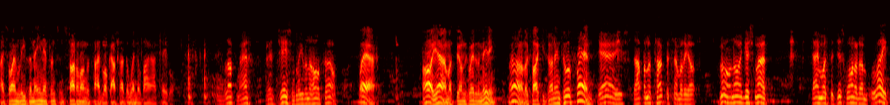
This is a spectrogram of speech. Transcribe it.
I saw him leave the main entrance and start along the sidewalk outside the window by our table. Hey, look, man. There's Jason leaving the hotel. Where? Oh, yeah, must be on his way to the meeting. Oh, looks like he's run into a friend. Yeah, he's stopping to talk to somebody else. No, no, I guess not. Guy must have just wanted a light.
